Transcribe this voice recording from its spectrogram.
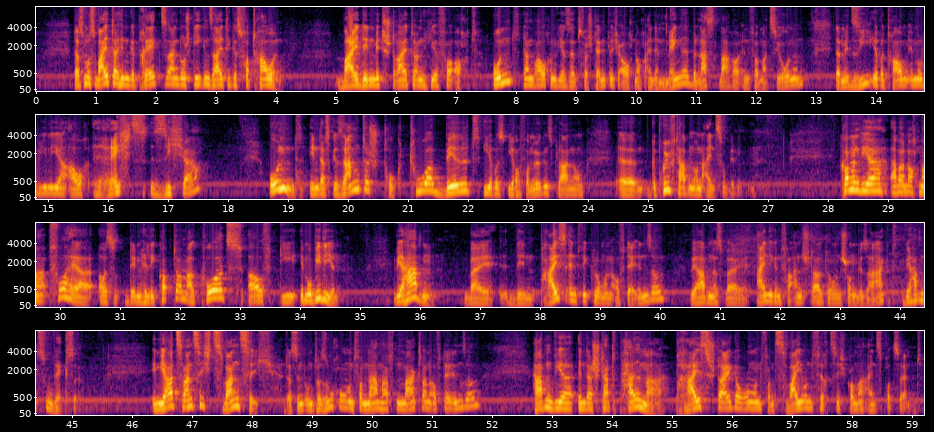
Das muss weiterhin geprägt sein durch gegenseitiges Vertrauen bei den Mitstreitern hier vor Ort. Und dann brauchen wir selbstverständlich auch noch eine Menge belastbarer Informationen, damit Sie Ihre Traumimmobilie auch rechtssicher und in das gesamte Strukturbild Ihres, Ihrer Vermögensplanung äh, geprüft haben und einzubinden. Kommen wir aber noch mal vorher aus dem Helikopter mal kurz auf die Immobilien. Wir haben bei den Preisentwicklungen auf der Insel, wir haben es bei einigen Veranstaltungen schon gesagt, wir haben Zuwächse. Im Jahr 2020, das sind Untersuchungen von namhaften Maklern auf der Insel, haben wir in der Stadt Palma Preissteigerungen von 42,1 Prozent.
